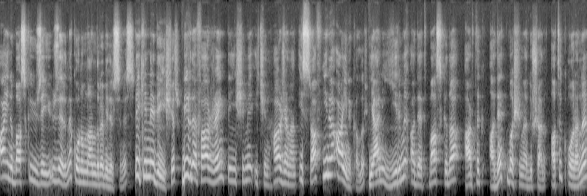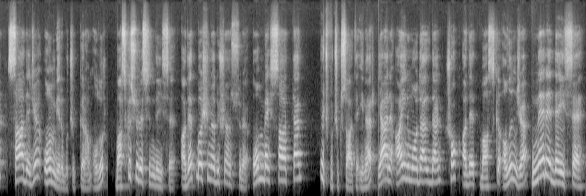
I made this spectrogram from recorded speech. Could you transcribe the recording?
aynı baskı yüzeyi üzerine konumlandırabilirsiniz. Peki ne değişir? Bir defa renk değişimi için harcanan israf yine aynı kalır. Yani 20 adet baskıda artık adet başına düşen atık oranı sadece 11,5 gram olur. Baskı süresinde ise adet başına düşen süre 15 saatten 3,5 saate iner. Yani aynı modelden çok adet baskı alınca neredeyse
